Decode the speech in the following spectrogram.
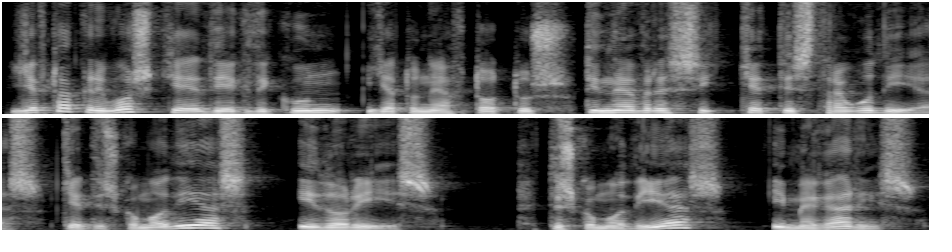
Γι' αυτό ακριβώς και διεκδικούν για τον εαυτό τους την έβρεση και της τραγωδίας και της κομμωδίας η δωρής. Της κομμωδίας η μεγαρής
